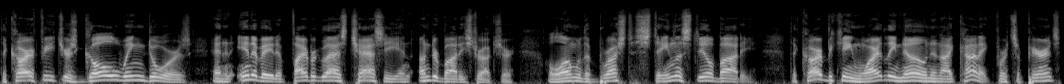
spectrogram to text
The car features gull wing doors and an innovative fiberglass chassis and underbody structure, along with a brushed stainless steel body. The car became widely known and iconic for its appearance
